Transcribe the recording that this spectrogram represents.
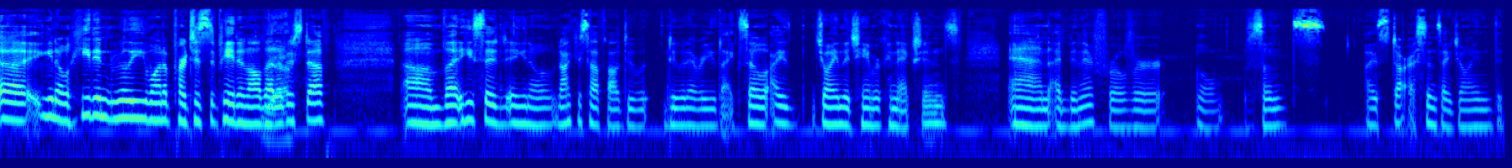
uh, you know, he didn't really want to participate in all that Yeah. other stuff. Um, but he said, you know, knock yourself out, do do whatever you like. So I joined the Chamber Connections, and I've been there for over well since I start since I joined the,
